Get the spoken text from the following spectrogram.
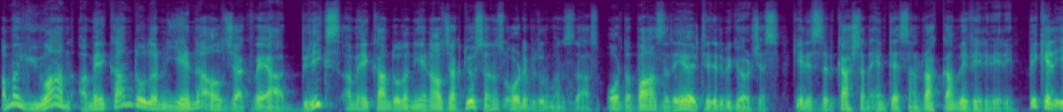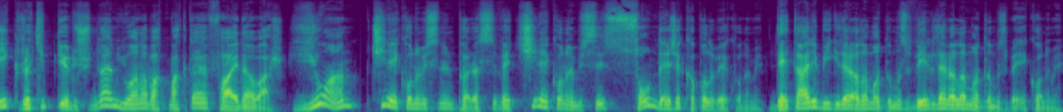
Ama yuan Amerikan dolarının yerini alacak veya BRICS Amerikan dolarını yeni alacak diyorsanız orada bir durmanız lazım. Orada bazı realiteleri bir göreceğiz. Gelin size birkaç tane enteresan rakam ve veri vereyim. Bir kere ilk rakip diye düşünülen Yuan'a bakmakta fayda var. Yuan Çin ekonomisinin parası ve Çin ekonomisi son derece kapalı bir ekonomi. Detaylı bilgiler alamadığımız, veriler alamadığımız bir ekonomi.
